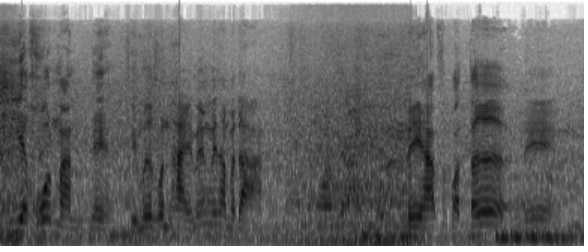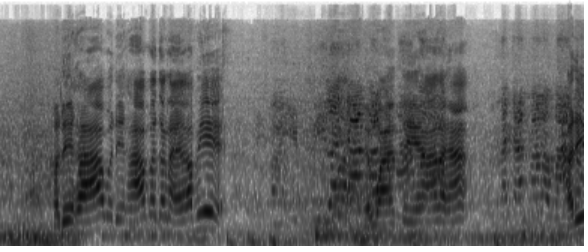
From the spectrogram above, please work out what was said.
เฮียโคตรมันนี่ฝีมือคนไทยแม่งไม่ธรรมดา นี่ครับสปอตเตอร์นี่สวัสดีครับสวัสดีครับมาจากไหนครับพี่เอวายซีฮะอะไรฮะรายการมาหรอมาอันนี้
